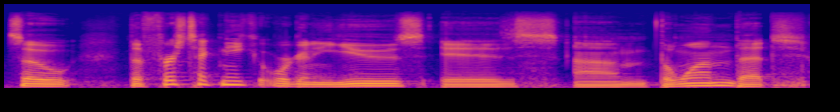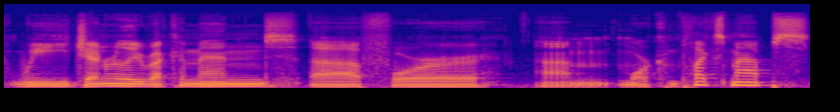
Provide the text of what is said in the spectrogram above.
So the first technique we're going to use is um, the one that we generally recommend uh, for um, more complex maps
